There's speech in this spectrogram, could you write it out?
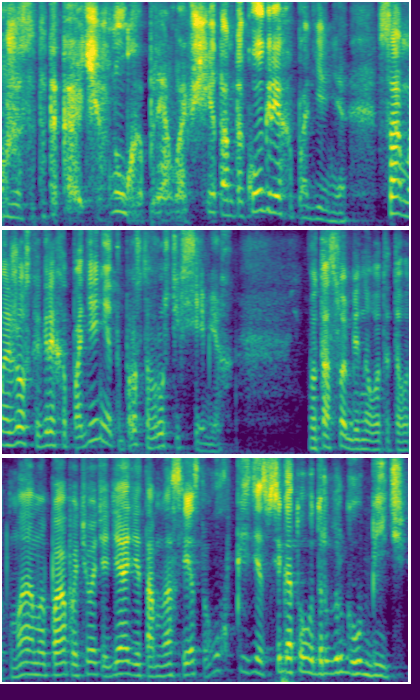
ужас, это такая чернуха, прям вообще там такое грехопадение. Самое жесткое грехопадение это просто в русских семьях. Вот особенно вот это вот мама, папа, тетя, дяди, там наследство. Ух, пиздец, все готовы друг друга убить,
